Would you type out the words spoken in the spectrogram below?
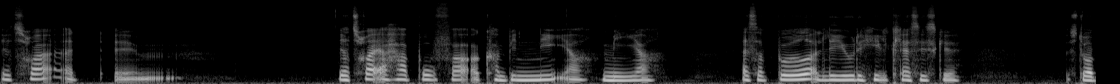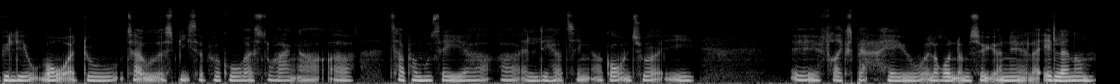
Jeg tror, at øh, jeg tror, jeg har brug for at kombinere mere. Altså både at leve det helt klassiske storbyliv, hvor at du tager ud og spiser på gode restauranter og tager på museer og alle de her ting og går en tur i øh, Frederiksberg have eller rundt om søerne eller et eller andet.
